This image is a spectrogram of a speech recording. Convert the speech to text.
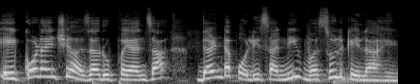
एकोणऐंशी हजार रुपयांचा दंड पोलिसांनी वसूल केला आहे.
